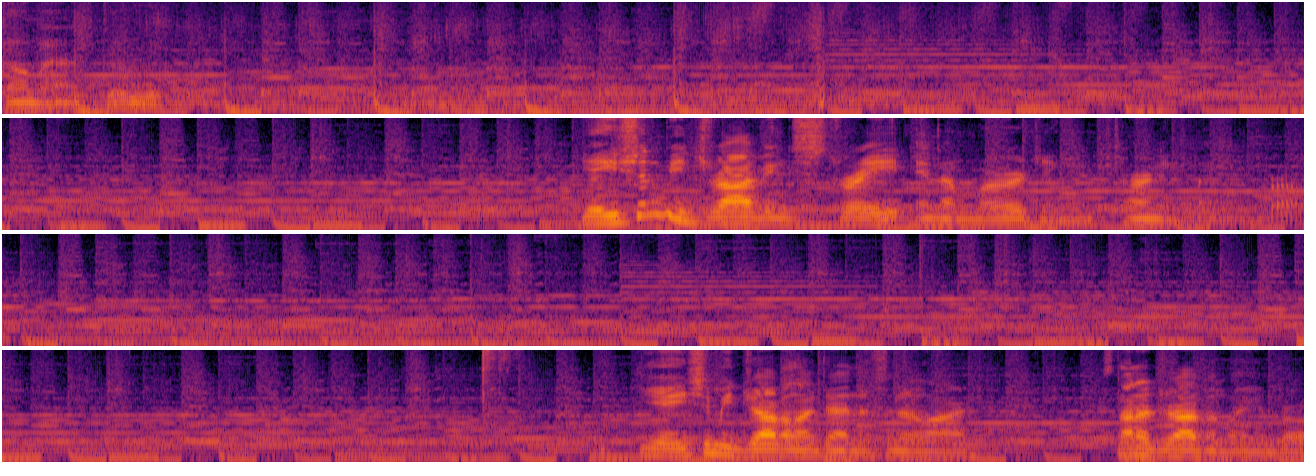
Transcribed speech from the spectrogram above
Dumbass, dude. Yeah, you shouldn't be driving straight in a merging and turning lane, bro. Yeah, you shouldn't be driving like that in the center line. It's not a driving lane, bro.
